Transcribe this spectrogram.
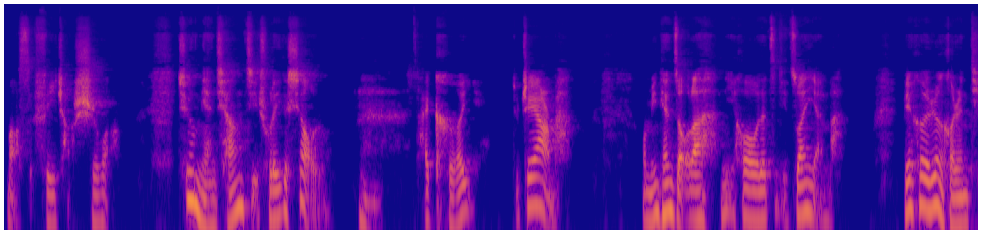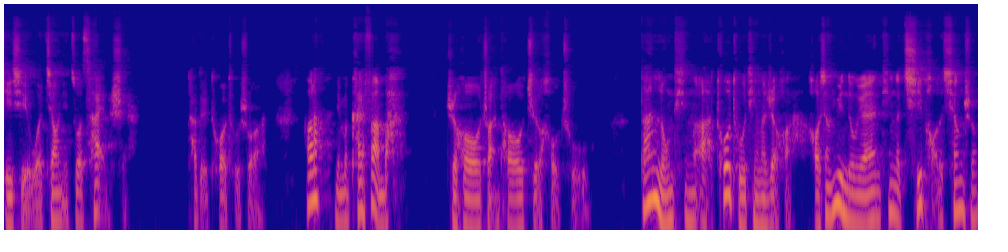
貌似非常失望。却又勉强挤出了一个笑容。嗯，还可以，就这样吧。我明天走了，你以后再自己钻研吧，别和任何人提起我教你做菜的事。他对托图说：“好了，你们开饭吧。”之后转头去了后厨。丹龙听了啊，托图听了这话，好像运动员听了起跑的枪声，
